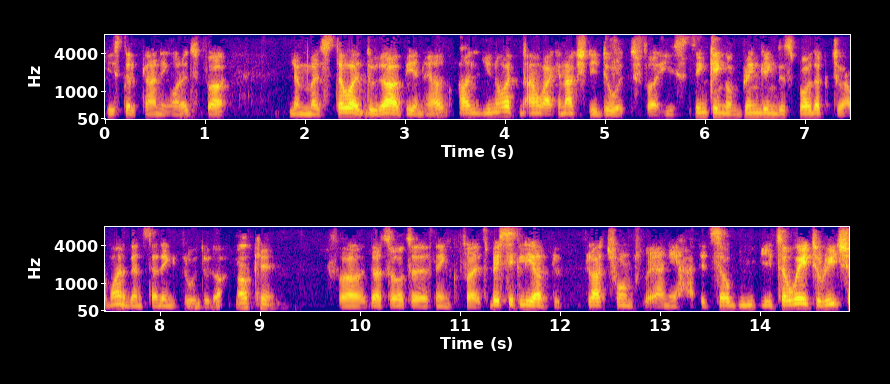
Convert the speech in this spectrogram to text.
he's still planning on it. فلما استوى دولابي and health, قال, you know what, now I can actually do it. So he's thinking of bringing this product to Oman and then selling it through Dulabi. أوكي So that's also a thing. So it's basically a pl- platform for يعني it's a it's a way to reach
